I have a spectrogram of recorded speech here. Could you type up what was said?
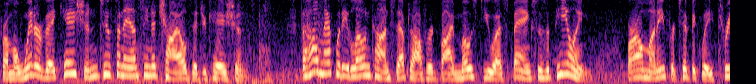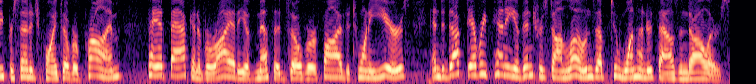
from a winter vacation to financing a child's education. The home equity loan concept offered by most U.S. banks is appealing. Borrow money for typically three percentage points over prime, pay it back in a variety of methods over 5 to 20 years, and deduct every penny of interest on loans up to $100,000.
